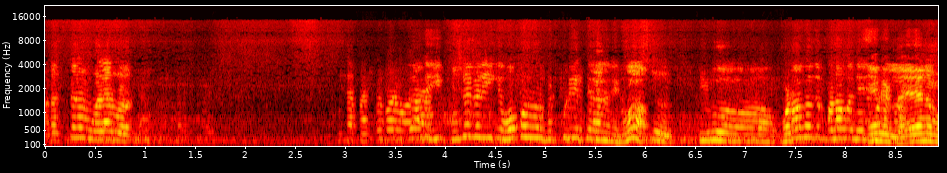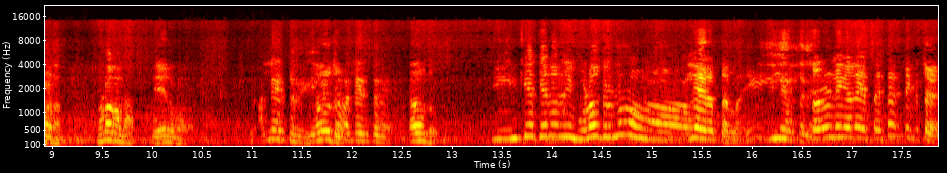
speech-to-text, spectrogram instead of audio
ಅದಷ್ಟು ನಮ್ಗೆ ಒಳ್ಳೆ ಮಾಡುತ್ತೆ. ಈ ಕುಂಬೆಗಳಿಗೆ ಓಪನ್ ಮಾಡಿ ಬಿಟ್ಬಿಟ್ಟಿರ್ತೀರಲ್ಲ ನೀವು? ನೀವು ಒಡಗೋದು ಪಡಗೋದು ಏನ್ ಏನಿಲ್ಲ ಮಾಡಲ್ಲ? ಏನು ಮಾಡೋದು ಒಡಗಲ್ಲ ಏನು ಅಲ್ಲೇ ಇರ್ತಾರೆ ಹೌದು. ಅಲ್ಲೇ ಇರ್ತಾರೆ. ಹೌದು. ಈ ಇನ್ ಕೇಸ್ ಏನಾದ್ರು ನೀವು ಒಡೋದ್ರೂ ಇಲ್ಲೇ ಇರುತ್ತಲ್ಲ ಇಲ್ಲೇ ಇರ್ತವೆ ಸರೌಂಡಿಂಗ್ ಎಲ್ಲ ಇರ್ತೈತೆ ಸಿಗ್ತವೆ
